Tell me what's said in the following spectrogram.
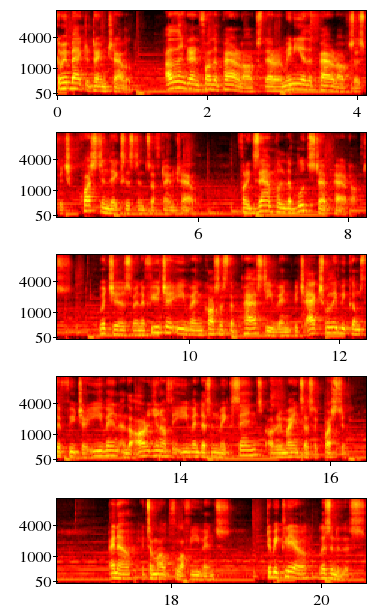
Coming back to time travel. Other than grandfather paradox, there are many other paradoxes which question the existence of time travel. For example, the bootstrap paradox, which is when a future event causes the past event which actually becomes the future event and the origin of the event doesn't make sense or remains as a question. I know, it's a mouthful of events. To be clear, listen to this.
